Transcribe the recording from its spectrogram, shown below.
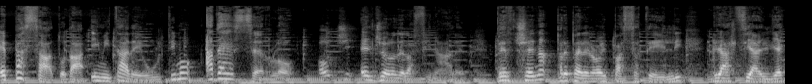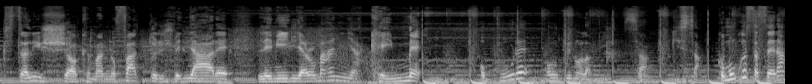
è passato da imitare ultimo ad esserlo. Oggi è il giorno della finale. Per cena preparerò i passatelli grazie agli extra liscio che mi hanno fatto risvegliare l'Emilia Romagna che in me. Oppure ordino la pizza, chissà. Comunque stasera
